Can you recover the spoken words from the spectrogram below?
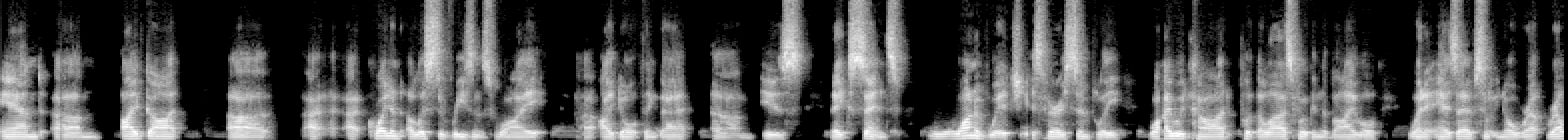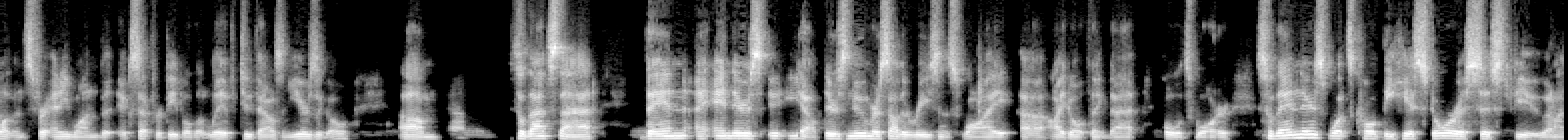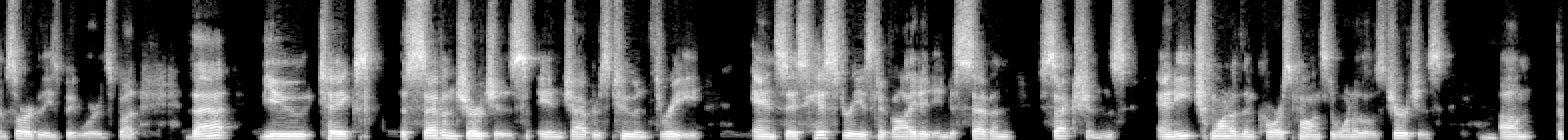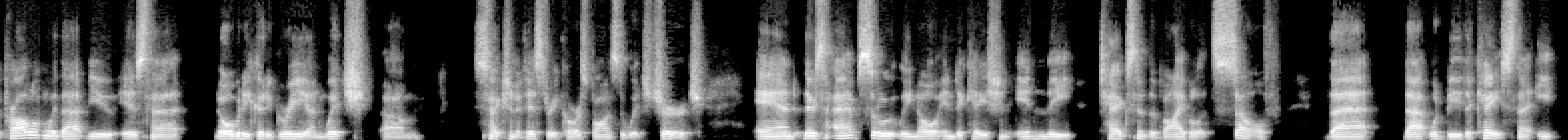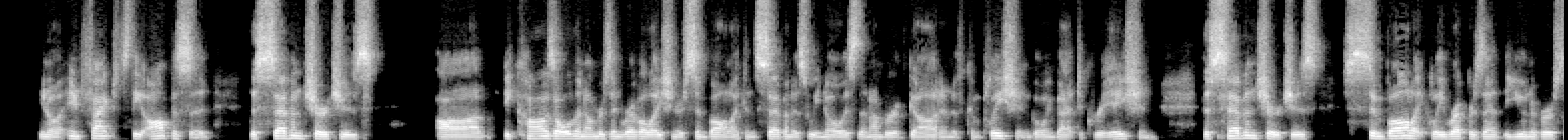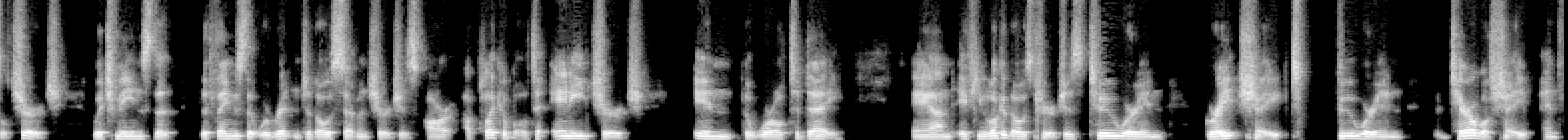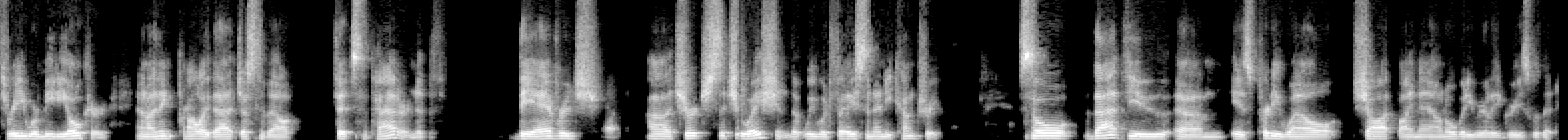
And um, I've got uh, I, I, quite an, a list of reasons why uh, I don't think that um, is makes sense. One of which is very simply why would God put the last book in the Bible when it has absolutely no re- relevance for anyone but except for people that lived 2,000 years ago? Um, so that's that. Then, and there's yeah, there's numerous other reasons why uh, I don't think that holds water. So then there's what's called the historicist view, and I'm sorry for these big words, but that view takes the seven churches in chapters two and three and says history is divided into seven sections, and each one of them corresponds to one of those churches. Hmm. Um, the problem with that view is that nobody could agree on which um, section of history corresponds to which church. And there's absolutely no indication in the text of the Bible itself that that would be the case. That, you know, in fact, it's the opposite. The seven churches, uh, because all the numbers in Revelation are symbolic, and seven, as we know, is the number of God and of completion, going back to creation, the seven churches symbolically represent the universal church, which means that the things that were written to those seven churches are applicable to any church in the world today. And if you look at those churches, two were in great shape, two were in terrible shape, and three were mediocre. And I think probably that just about fits the pattern of the average uh, church situation that we would face in any country. So that view um, is pretty well shot by now. Nobody really agrees with it.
